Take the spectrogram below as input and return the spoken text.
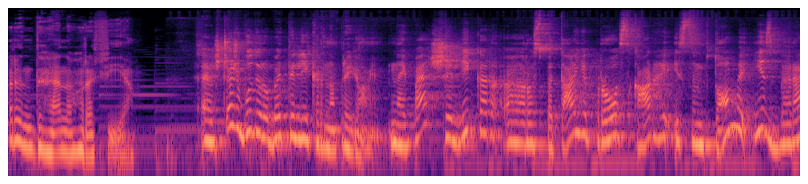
рентгенографія. Е, Що ж буде робити лікар на прийомі? Найперше лікар е, розпитає про скарги і симптоми і збере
